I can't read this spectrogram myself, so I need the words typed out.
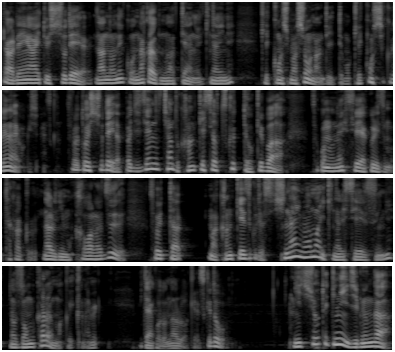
だから恋愛と一緒で、何のね、こう仲良くもなってないのにいきなりね、結婚しましょうなんて言っても結婚してくれないわけじゃないですか。それと一緒で、やっぱり事前にちゃんと関係性を作っておけば、そこのね、制約率も高くなるにもかかわらず、そういった、まあ、関係づくりをしないままいきなりセールスにね、臨むからうまくいかないみたいなことになるわけですけど、日常的に自分が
